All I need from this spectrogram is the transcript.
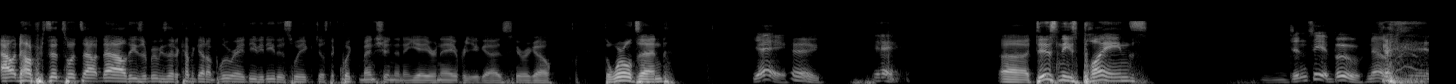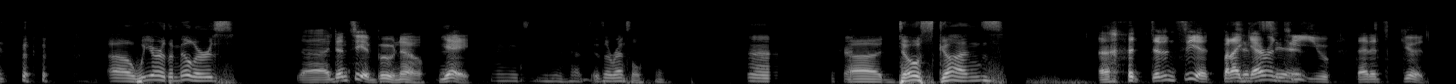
out now presents what's out now. These are movies that are coming out on Blu-ray, DVD this week. Just a quick mention and a yay or nay for you guys. Here we go. The World's End. Yay. Hey. Yay! Uh, Disney's Planes. Didn't see it. Boo. No. Uh, we Are the Millers. uh, I didn't see it. Boo. No. Yay. It's, it's a rental. Uh, Uh, Dose Guns. Uh, didn't see it, but I Didn't see guarantee it. you that it's good.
